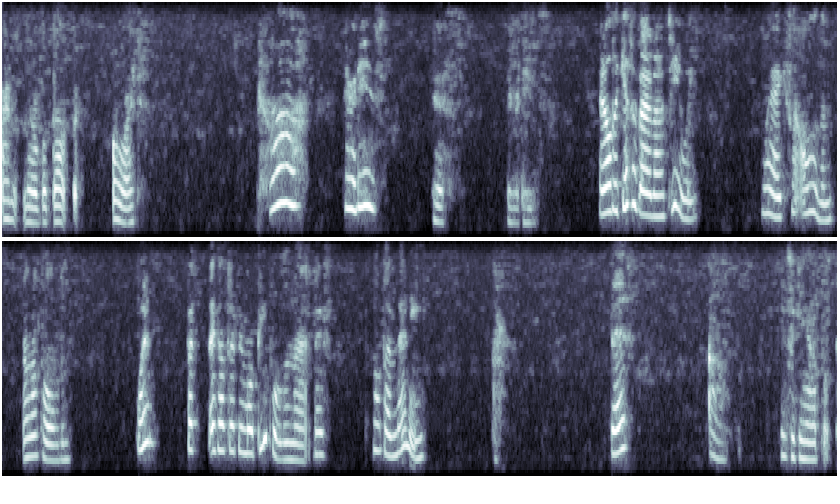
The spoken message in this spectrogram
I don't know about that, but alright. Ah, There it is. Yes, there it is. And all the gifts are there now too. Wait, wait, I guess not all of them. No, not all of them. What? But I thought there'd be more people than that. There's not that many. This? He's looking at a book.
